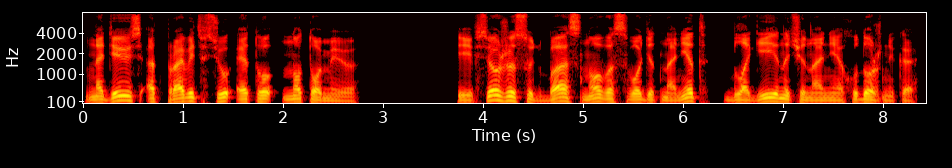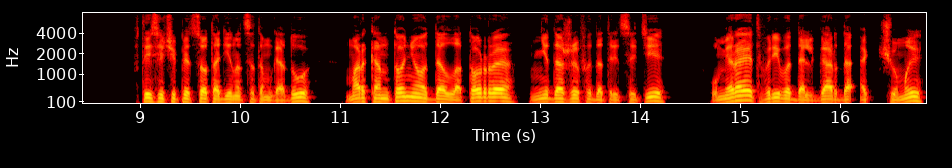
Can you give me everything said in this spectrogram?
надеюсь отправить всю эту нотомию. И все же судьба снова сводит на нет благие начинания художника. В 1511 году Марк Антонио Делла Торре, не дожив и до 30, умирает в Риво-дель-Гарда от чумы,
